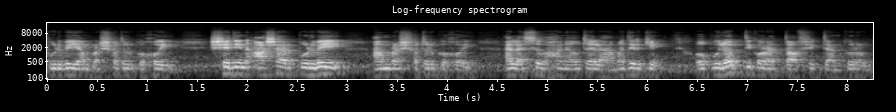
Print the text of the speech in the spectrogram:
পূর্বেই আমরা সতর্ক হই। সেদিন আসার পূর্বেই আমরা সতর্ক হই। আল্লাহ সুবাহ আমাদেরকে উপলব্ধি করার তৌফিক দান করুক।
